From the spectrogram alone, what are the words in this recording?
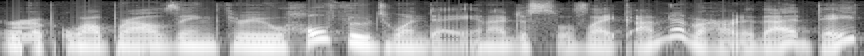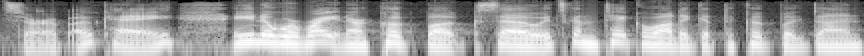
syrup while browsing through Whole Foods one day. And I just was like, I've never heard of that. Date syrup. Okay. And, you know, we're writing our cookbook. So it's going to take a while to get the cookbook done,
